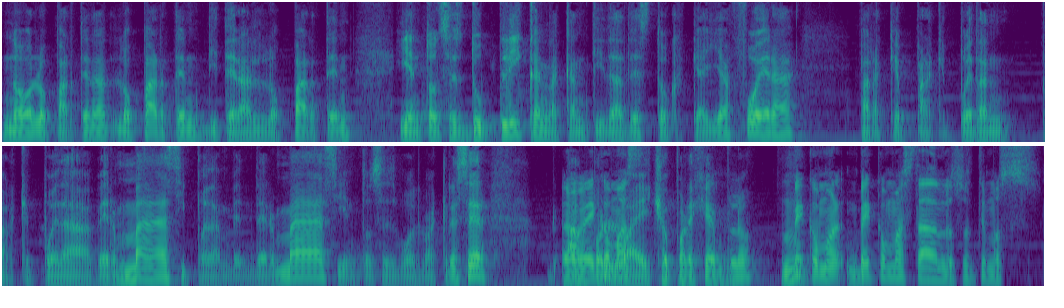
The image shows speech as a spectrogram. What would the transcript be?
¿no? Lo parten, lo parten, literal, lo parten, y entonces duplican la cantidad de stock que hay afuera para que, para que puedan, para que pueda haber más y puedan vender más, y entonces vuelva a crecer. Apple lo ha hecho, por ejemplo. Ve ¿Mm? cómo, ve cómo ha estado en los últimos.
